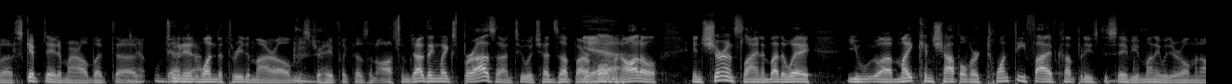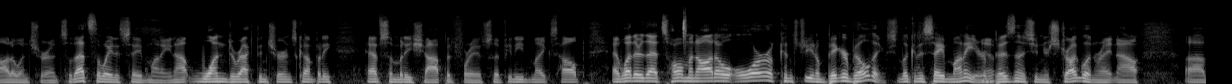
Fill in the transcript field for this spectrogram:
a, a skip day tomorrow. But uh, Yep, we'll tune in on. one to three tomorrow. Mr. Hayflick does an awesome job. I think Mike Sparazza on too, which heads up our Yeah. home and auto insurance line. And by the way, you uh, Mike can shop over 25 companies to save you money with your home and auto insurance. So that's the way to save money. Not one direct insurance company. Have somebody shop it for you. So if you need Mike's help, and whether that's home and auto or you know bigger buildings, you're looking to save money, you're a Yep. business and you're struggling right now. Uh,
